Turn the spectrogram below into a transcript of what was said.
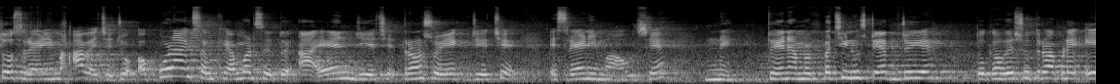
તો શ્રેણીમાં આવે છે. જો અપૂર્ણાંક સંખ્યા મળશે તો આ એન જે છે, ત્રણસો એક જે છે, એ શ્રેણીમાં આવશે નહીં. તો એના પછીનું સ્ટેપ જોઈએ. તો કે હવે સૂત્ર આપણે એ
